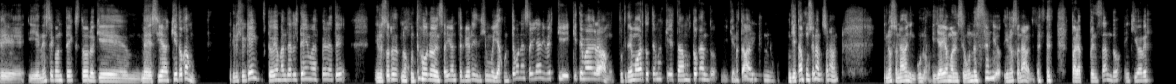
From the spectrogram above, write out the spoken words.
Eh, y en ese contexto lo que me decía, ¿qué tocamos? Yo le dije, ok, te voy a mandar el tema, espérate. Y nosotros nos juntamos unos ensayos anteriores y dijimos, ya juntémonos a ensayar y ver qué, qué tema grabamos, porque tenemos hartos temas que estábamos tocando y que no estaban, que estaban funcionando, sonaban y no sonaba ninguno. Y ya íbamos en el segundo ensayo y no sonaban. Para pensando en que iba a haber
